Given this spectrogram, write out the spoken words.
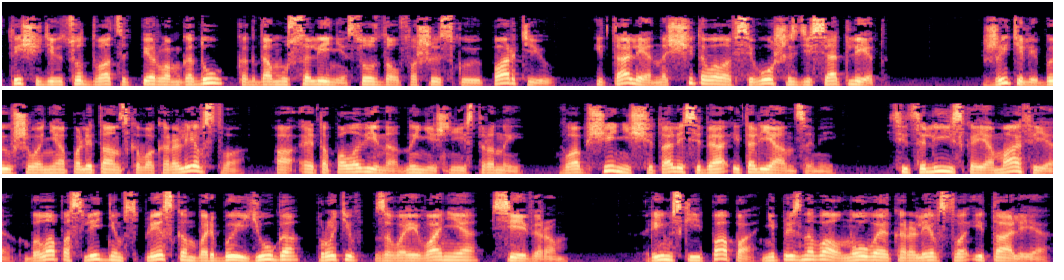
В 1921 году, когда Муссолини создал фашистскую партию, Италия насчитывала всего 60 лет. Жители бывшего Неаполитанского королевства, а это половина нынешней страны, вообще не считали себя итальянцами. Сицилийская мафия была последним всплеском борьбы юга против завоевания севером. Римский папа не признавал новое королевство Италия,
